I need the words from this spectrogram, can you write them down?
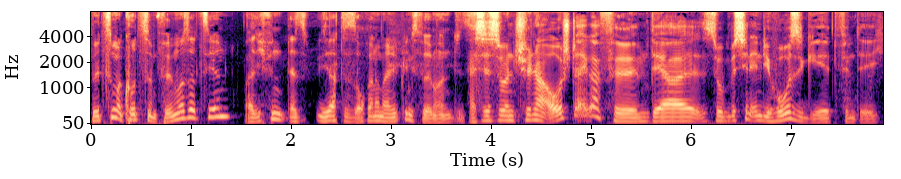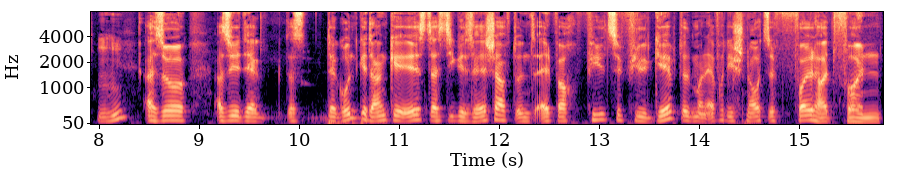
Willst du mal kurz zum Film was erzählen? Weil ich finde, wie gesagt, das ist auch einer meiner Lieblingsfilme. Es ist so ein schöner Aussteigerfilm, der so ein bisschen in die Hose geht, finde ich. Also, also der, das, der Grundgedanke ist, dass die Gesellschaft uns einfach viel zu viel gibt und man einfach die Schnauze voll hat von,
